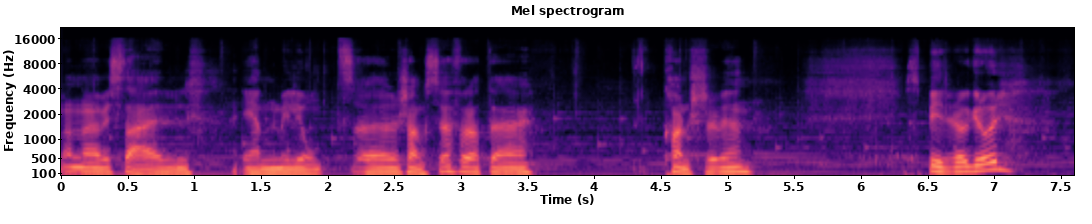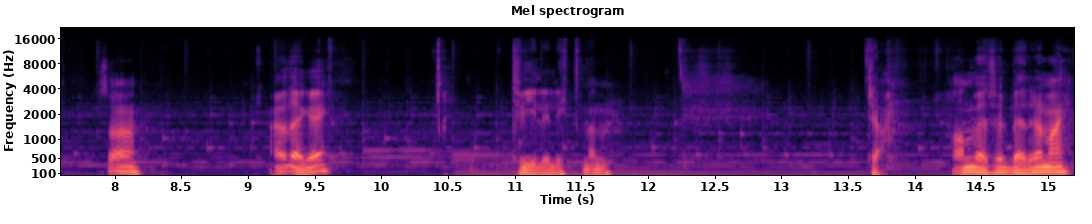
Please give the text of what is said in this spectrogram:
Men eh, hvis det er en milliont eh, sjanse for at det kanskje spirrer og gror, så er jo det gøy. Tviler litt, men Tja, han vet vel bedre enn meg.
